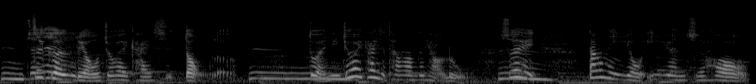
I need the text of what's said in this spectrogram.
嗯，这个流就会开始动了。嗯，对你就会开始踏上这条路。所以，当你有意愿之后，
